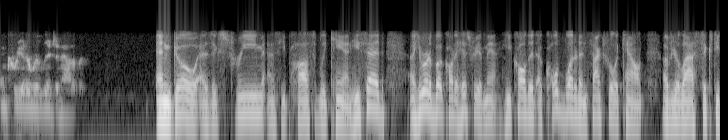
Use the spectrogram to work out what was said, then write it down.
and create a religion out of it. and go as extreme as he possibly can. He said uh, he wrote a book called A History of Man. He called it a cold blooded and factual account of your last 60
